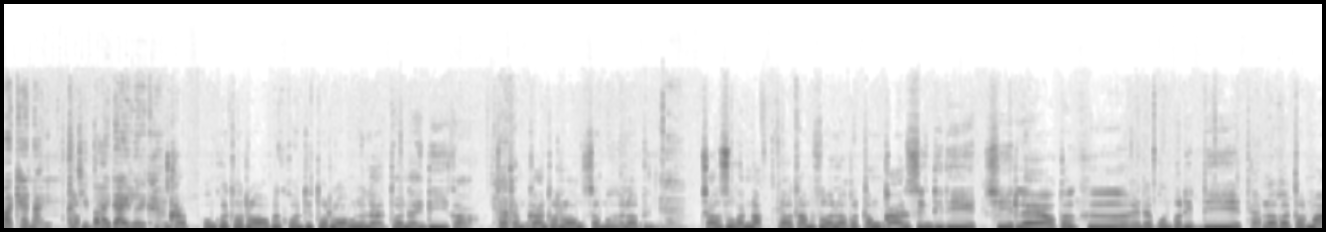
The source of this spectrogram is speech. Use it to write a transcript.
มากแค่ไหนอธิบายได้เลยค่ะ ครับผมก็ทดลองเป็นคนที่ทดลองอยู่แล้ว ตัวไหนดีก็จะทำการทดลองเสมอเราเป็นค่ะชาวสวนเนาะเราทำสวนเราก็ต้องการสิ่งที่ดีฉีดแล้วก็คือให้ได้ผลผลิตดีครับแล้วก็ต้นไม้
